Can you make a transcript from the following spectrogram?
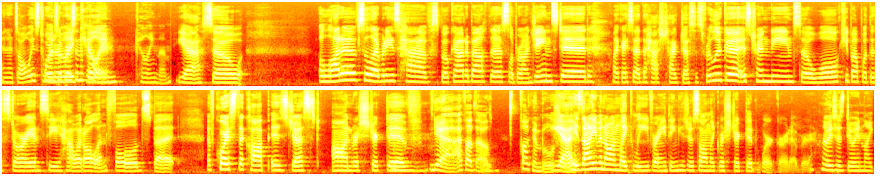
and it's always towards Literally the person killing, killing them. Yeah, so a lot of celebrities have spoke out about this. LeBron James did. Like I said, the hashtag Justice for Luca is trending, so we'll keep up with the story and see how it all unfolds. But of course, the cop is just on restrictive. Mm. Yeah, I thought that was fucking bullshit. Yeah, he's not even on like leave or anything. He's just on like restricted work or whatever. So he's just doing like.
